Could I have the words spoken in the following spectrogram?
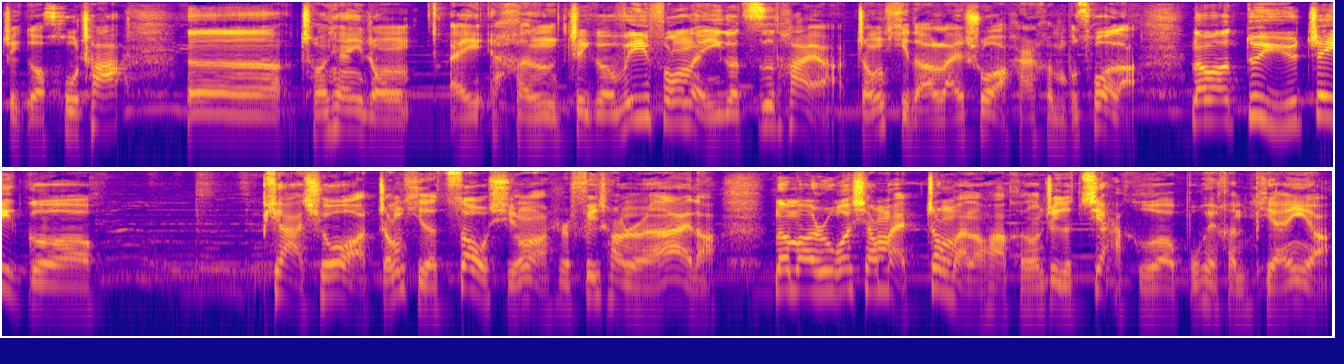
这个互插，呃，呈现一种哎很这个威风的一个姿态啊，整体的来说还是很不错的。那么对于这个皮卡丘啊，整体的造型啊是非常惹人爱的。那么如果想买正版的话，可能这个价格不会很便宜啊。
